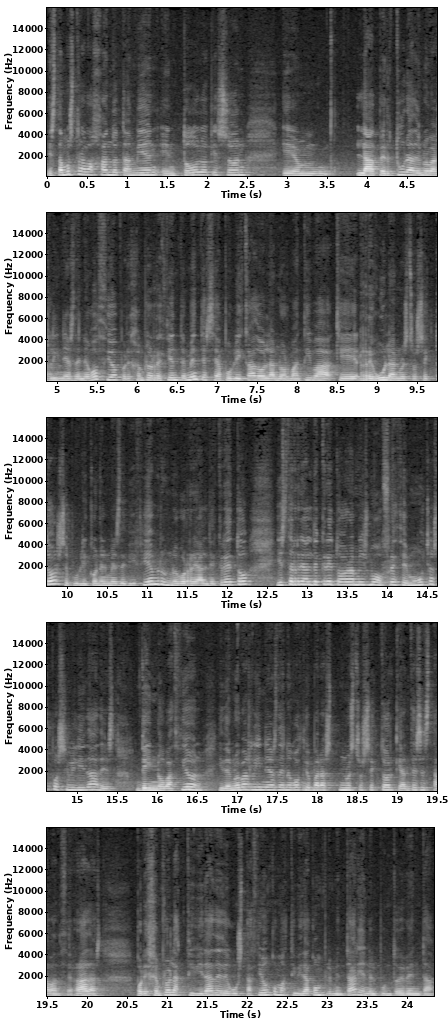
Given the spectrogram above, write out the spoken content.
Estamos trabajando también en todo lo que son... Em, la apertura de nuevas líneas de negocio. Por ejemplo, recientemente se ha publicado la normativa que regula nuestro sector, se publicó en el mes de diciembre un nuevo Real Decreto y este Real Decreto ahora mismo ofrece muchas posibilidades de innovación y de nuevas líneas de negocio para nuestro sector que antes estaban cerradas. Por ejemplo, la actividad de degustación como actividad complementaria en el punto de venta.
